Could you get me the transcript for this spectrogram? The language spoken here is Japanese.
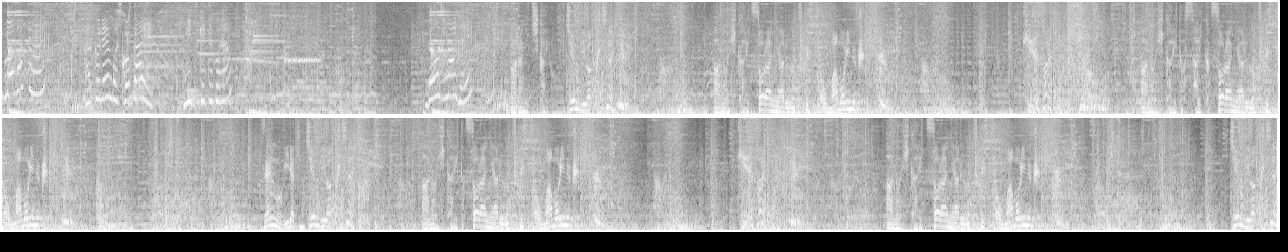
張ってかくれんぼし答え見つけてごらん。動じないで。バラに近いよ準備は朽ちないあの光空にある美しさを守り抜く。消え去れ。あの光と彩花空にある美しさを守り抜く。善を抱きの準備は朽ちない。あの光と空にある美しさを守り抜く。消え去れあの光空にある美しさを守り抜く。準備は朽ちない。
